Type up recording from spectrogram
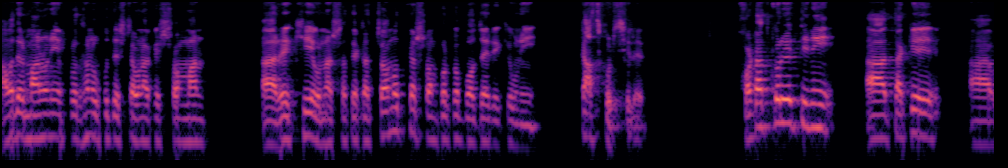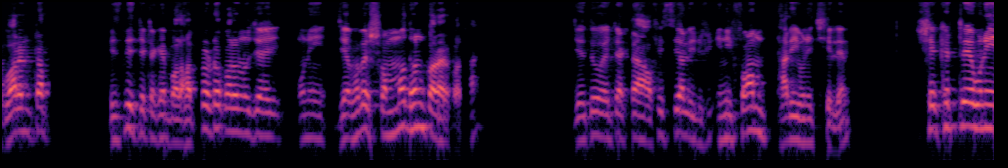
আমাদের মাননীয় প্রধান উপদেষ্টা ওনাকে সম্মান রেখে ওনার সাথে একটা চমৎকার সম্পর্ক বজায় রেখে উনি কাজ করছিলেন। হঠাৎ করে তিনি তাকে ওয়ারেন্ট অফ বিজনেস যেটাকে বলা হয় প্রোটোকল অনুযায়ী উনি যেভাবে সম্বোধন করার কথা, যেহেতু এটা একটা অফিসিয়াল ইউনিফর্ম ধারী উনি ছিলেন সেক্ষেত্রে উনি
